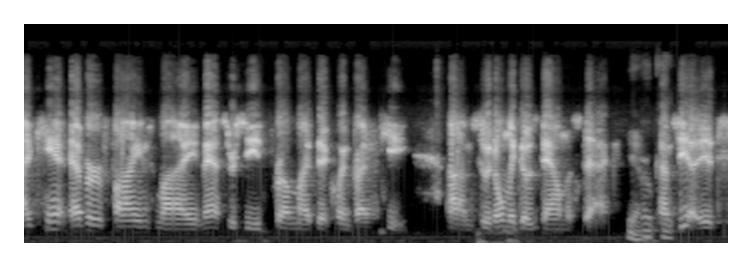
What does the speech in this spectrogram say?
I can't ever find my master seed from my Bitcoin private key. Um, so it only goes down the stack. Yeah. Okay. Um, so yeah, it's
